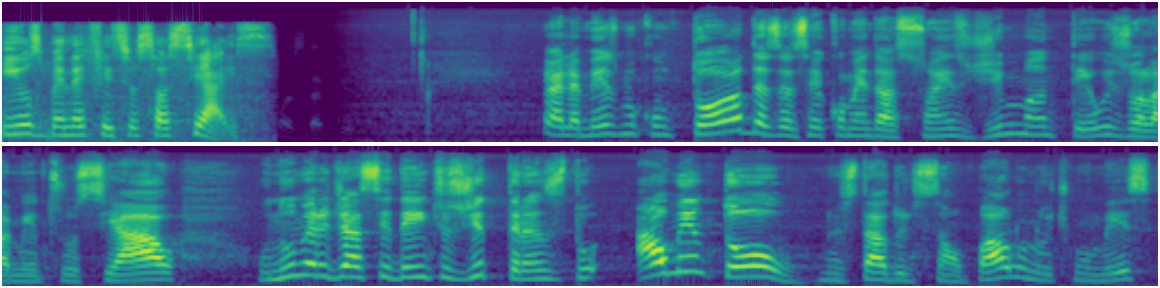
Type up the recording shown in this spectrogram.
e os benefícios sociais. Olha, mesmo com todas as recomendações de manter o isolamento social, o número de acidentes de trânsito aumentou no estado de São Paulo no último mês,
